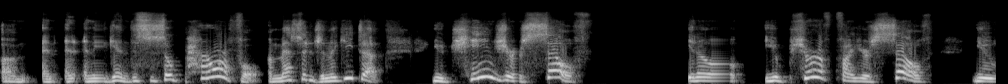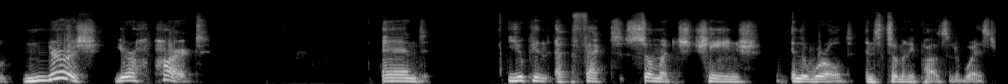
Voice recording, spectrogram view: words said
um, and, and and again, this is so powerful, a message in the Gita. You change yourself, you know, you purify yourself, you nourish your heart, and you can affect so much change in the world in so many positive ways.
